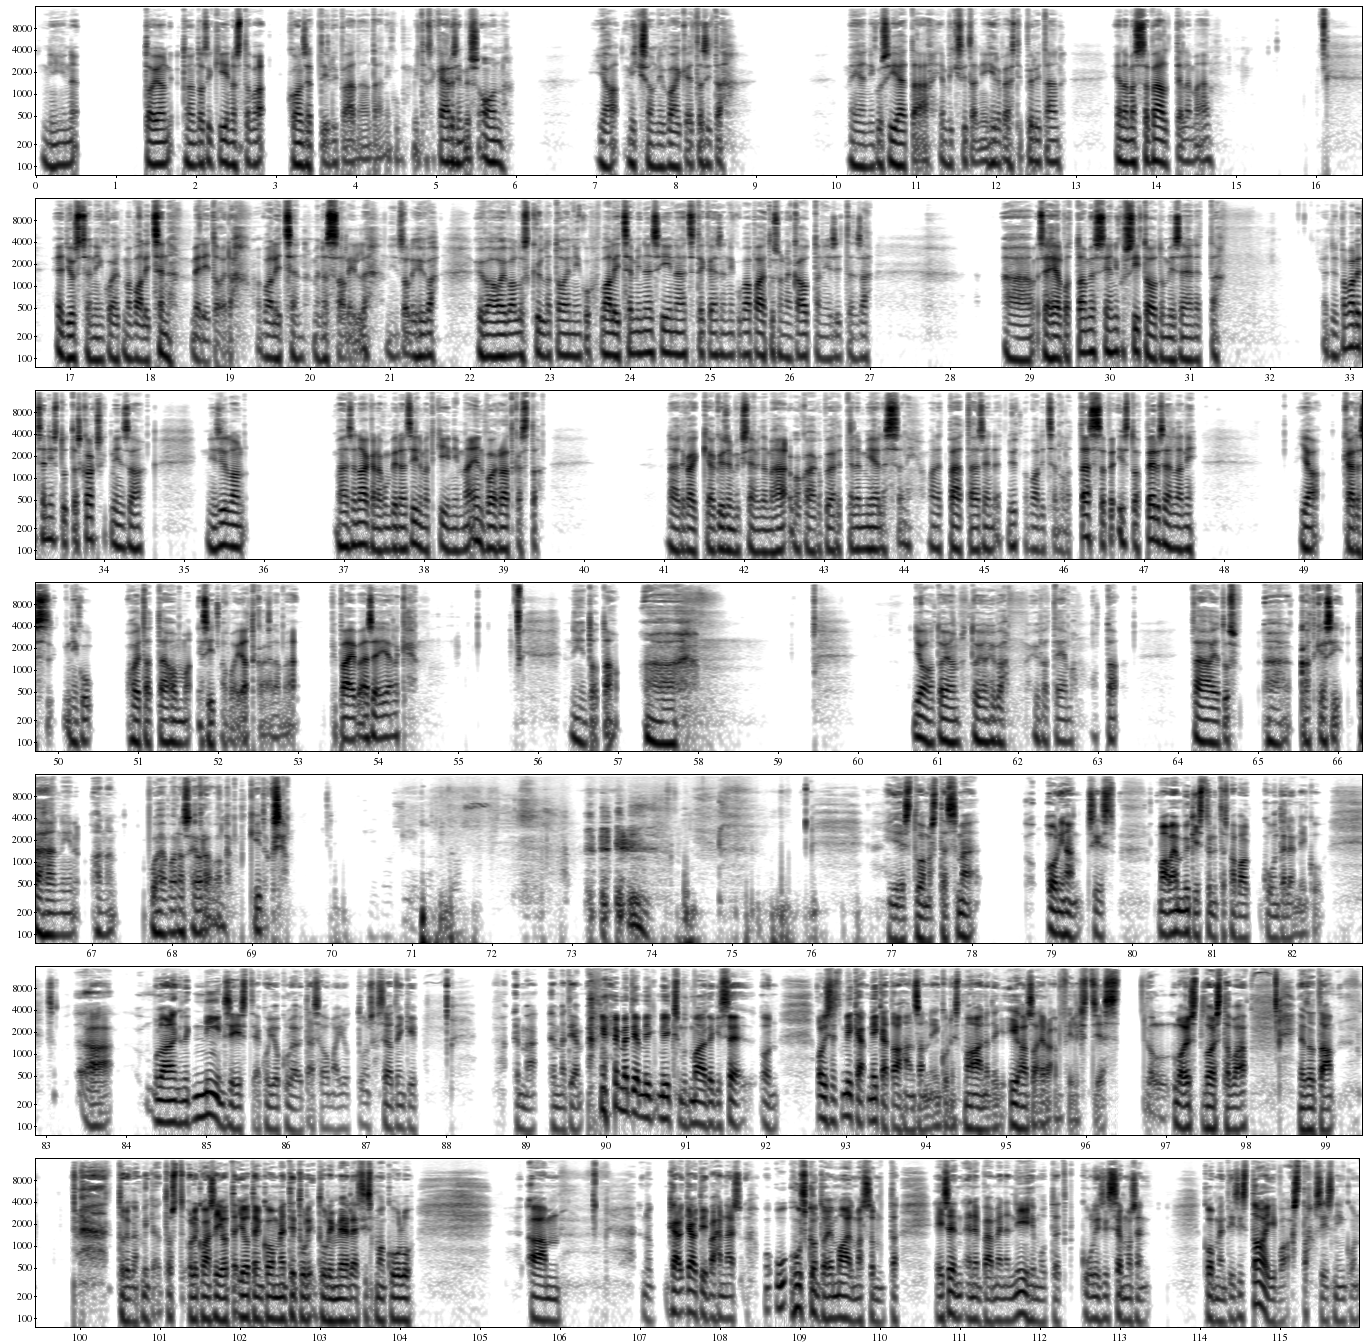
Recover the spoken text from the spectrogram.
niin toi on, toi on tosi kiinnostava konsepti ylipäätään tämä, niin kuin, mitä se kärsimys on ja miksi on niin vaikeaa sitä meidän niin kuin sietää ja miksi sitä niin hirveästi pyritään elämässä välttelemään. Että just se, niin kuin, että mä valitsen meditoida, mä valitsen mennä salille, niin se oli hyvä, hyvä oivallus kyllä toi niin kuin valitseminen siinä, että se tekee sen niin kuin vapaaehtoisuuden kautta, niin sitten sä, ää, se helpottaa myös siihen niin kuin sitoutumiseen, että, että nyt mä valitsen istua tässä 20 minsaa, niin silloin vähän sen aikana, kun pidän silmät kiinni, mä en voi ratkaista näitä kaikkia kysymyksiä, mitä mä koko ajan pyörittelen mielessäni, vaan että päättää sen, että nyt mä valitsen olla tässä, istua perseelläni ja käydä niin kuin hoitaa tämä homma ja sitten mä voin jatkaa elämää päivää sen jälkeen. Niin tota, äh, joo, toi on, toi on hyvä, hyvä teema, mutta tämä ajatus äh, katkesi tähän, niin annan puheenvuoron seuraavalle. Kiitoksia. Kiitos. Kiitos. Jees, Tuomas, tässä mä oon ihan siis mä oon vähän mykistynyt tässä, mä vaan kuuntelen niin kuin, ää, mulla on ainakin niin siistiä, kun joku löytää se oma juttuunsa. Se jotenkin, en mä, en mä tiedä, en mä tiedä miksi, mutta mä jotenkin se on, oli se mikä, mikä tahansa, niin, kuin, niin mä oon aina jotenkin ihan sairaan fiilistä, yes, loist, loistavaa. Ja tota, tuliko, mikä, tosta, olikohan se joten, joten kommentti tuli, tuli mieleen, siis mä oon kuullut, um, no, käytiin vähän näissä uskontojen maailmassa, mutta ei sen enempää mennä niihin, mutta et kuulin siis semmoisen kommentin siis taivaasta, siis niin kuin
